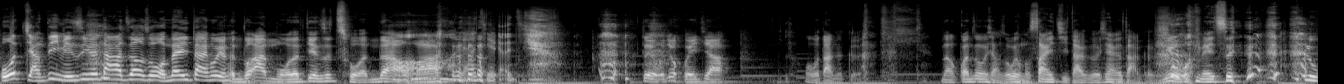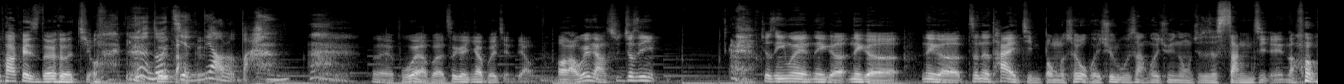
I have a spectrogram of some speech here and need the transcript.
我讲地名是因为大家知道说我那一带会有很多按摩的店是纯的，好吗？哦，了解了解。对，我就回家，我打个嗝。然后观众会想说，为什么上一集打嗝，现在又打嗝？因为我每次 录 podcast 都会喝酒。你可能都剪掉了吧？对，不会啊，不会，这个应该不会剪掉。好啦，我跟你讲，是就是因就是因为那个那个那个真的太紧绷了，所以我回去路上会去那种就是桑姐，然后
